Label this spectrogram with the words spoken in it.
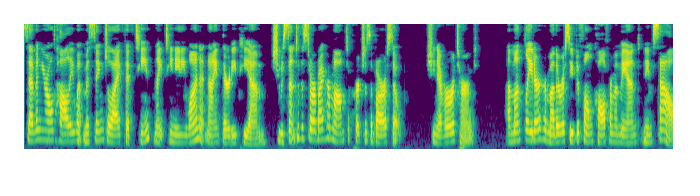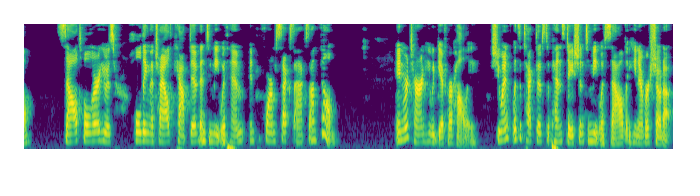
Seven-year-old Holly went missing July 15th, 1981 at 9.30 p.m. She was sent to the store by her mom to purchase a bar of soap. She never returned. A month later, her mother received a phone call from a man named Sal. Sal told her he was holding the child captive and to meet with him and perform sex acts on film. In return, he would give her Holly. She went with detectives to Penn Station to meet with Sal, but he never showed up.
